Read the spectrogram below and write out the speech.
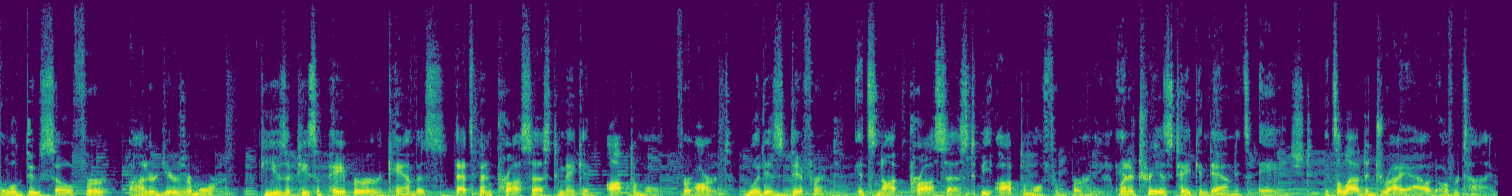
and will do so for 100 years or more. If you use a piece of paper or canvas, that's been processed to make it optimal for art. Wood is different. It's not processed to be optimal for burning. When a tree is taken down, it's aged. It's allowed to dry out over time.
